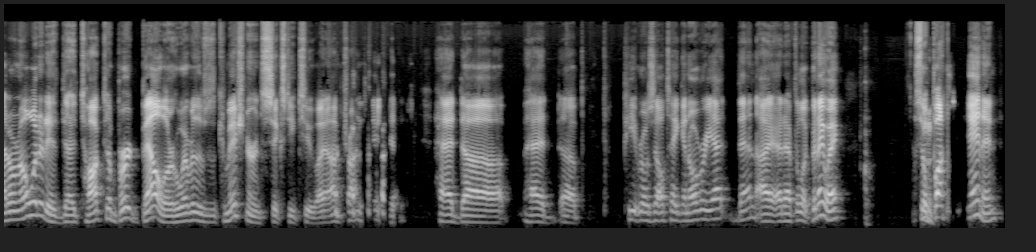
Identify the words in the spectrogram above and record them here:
I don't know what it is. Uh, talk to Bert Bell or whoever was the commissioner in '62. I, I'm trying to think. Had uh, had uh, Pete Rozelle taken over yet? Then I, would have to look. But anyway, so Hmm. Buck Buchanan,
